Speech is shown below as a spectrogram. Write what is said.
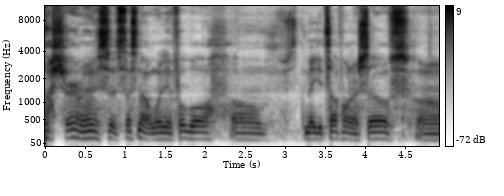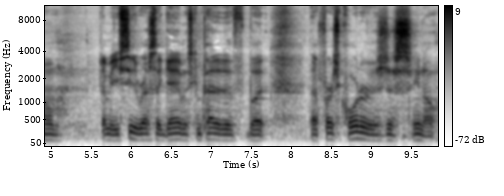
not sure, man. It's, it's, that's not winning football. Um, make it tough on ourselves. Um, I mean, you see the rest of the game is competitive, but that first quarter is just, you know,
